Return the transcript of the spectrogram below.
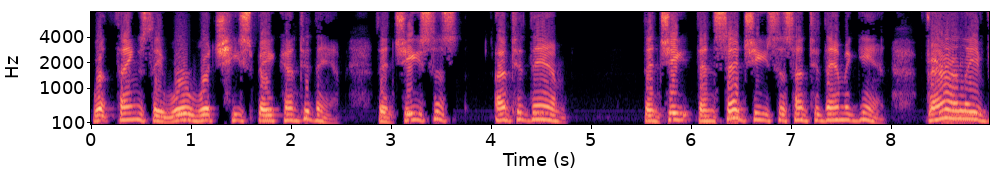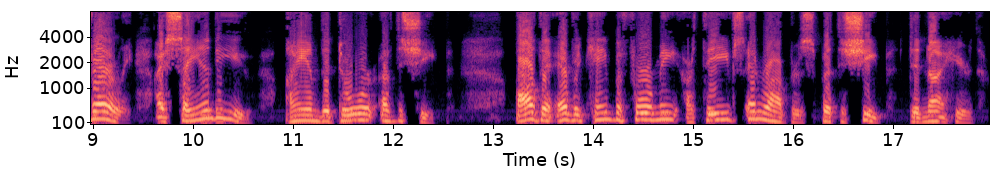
what things they were which he spake unto them. Then Jesus unto them then, then said Jesus unto them again, Verily, verily, I say unto you, I am the door of the sheep. All that ever came before me are thieves and robbers, but the sheep did not hear them.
